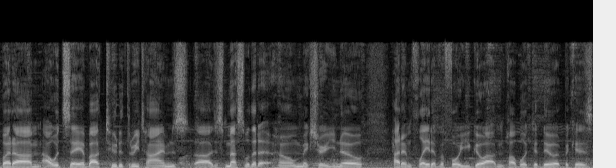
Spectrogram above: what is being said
But um, I would say about two to three times. Uh, just mess with it at home. Make sure you know how to inflate it before you go out in public to do it. Because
